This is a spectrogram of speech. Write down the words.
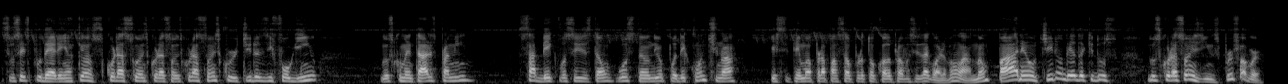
se vocês puderem, aqui os corações, corações, corações, curtidas e foguinho nos comentários para mim saber que vocês estão gostando e eu poder continuar esse tema para passar o protocolo para vocês agora. Vamos lá, não parem, não tirem o dedo aqui dos, dos coraçõezinhos, por favor.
